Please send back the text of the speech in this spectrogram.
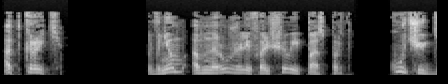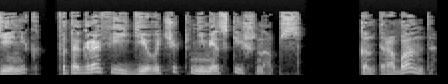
Открыть. В нем обнаружили фальшивый паспорт, кучу денег, фотографии девочек, немецкий шнапс. Контрабанда.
